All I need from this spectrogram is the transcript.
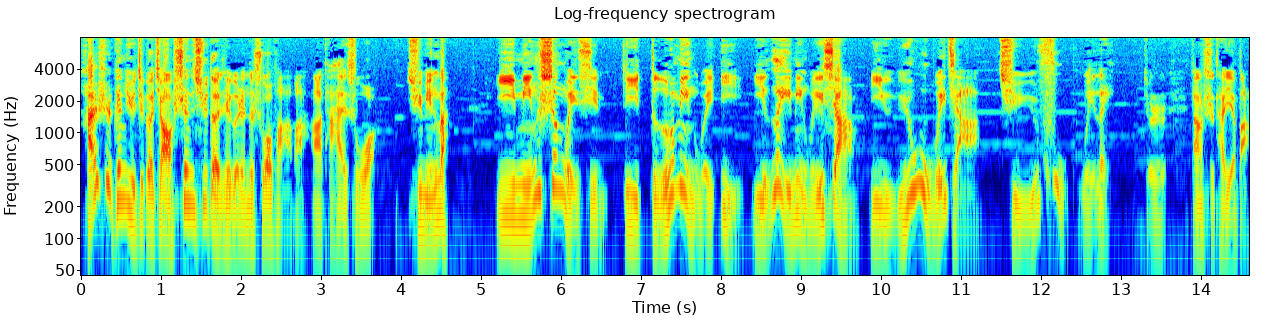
还是根据这个叫申虚的这个人的说法吧。啊，他还说取名呢，以名声为信，以德命为义，以类命为相，以于物为甲，取于父为类。就是当时他也把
